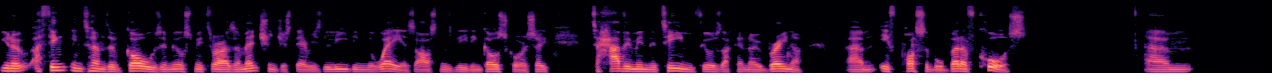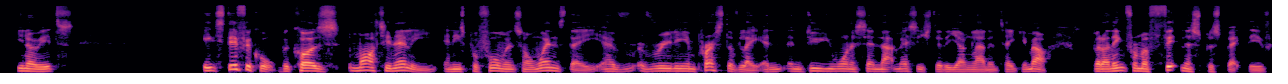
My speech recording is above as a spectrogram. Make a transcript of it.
You know, I think in terms of goals, Emil Smith Rowe, as I mentioned just there, is leading the way as Arsenal's leading goal scorer. So to have him in the team feels like a no brainer, um, if possible. But of course, um, you know, it's it's difficult because Martinelli and his performance on Wednesday have, have, really impressed of late. And, and do you want to send that message to the young lad and take him out? But I think from a fitness perspective,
